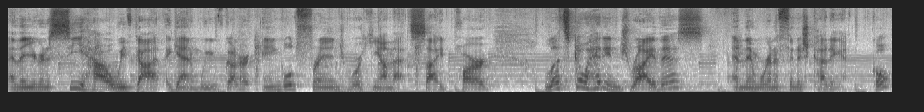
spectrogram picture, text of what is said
And then you're gonna see how we've got, again, we've got our angled fringe working on that side part. Let's go ahead and dry this and then we're gonna finish cutting it. Cool?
